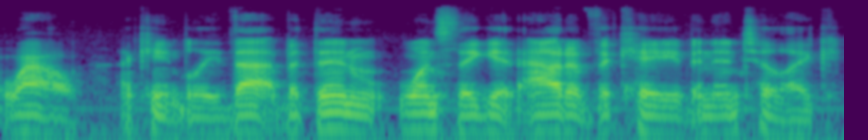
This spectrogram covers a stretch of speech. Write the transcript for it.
wow i can't believe that. But then once they get out of the cave and into like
